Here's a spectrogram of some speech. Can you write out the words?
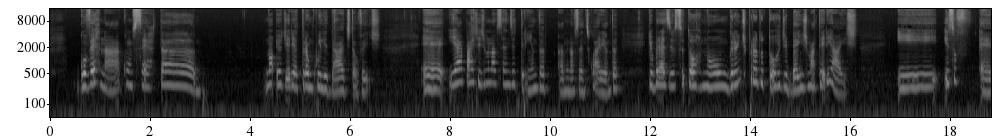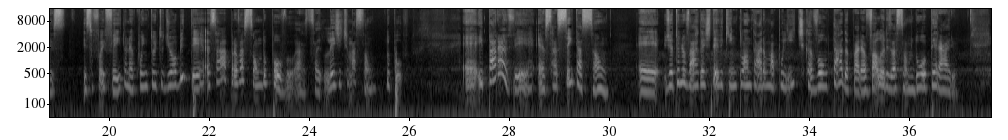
governar com certa, eu diria, tranquilidade, talvez. É, e é a partir de 1930 a 1940 que o Brasil se tornou um grande produtor de bens materiais. E isso é, isso foi feito né, com o intuito de obter essa aprovação do povo, essa legitimação do povo. É, e para haver essa aceitação, é, Getúlio Vargas teve que implantar uma política voltada para a valorização do operário.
